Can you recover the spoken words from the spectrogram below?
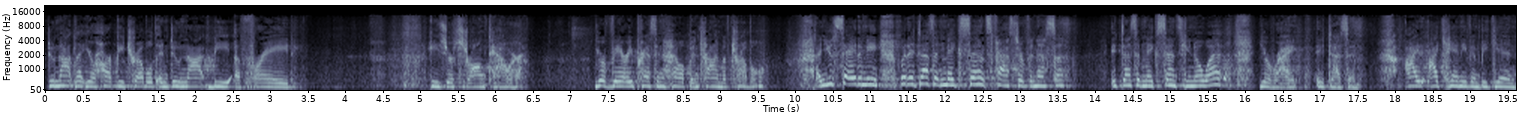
Do not let your heart be troubled and do not be afraid. He's your strong tower your very present help in time of trouble. And you say to me, but it doesn't make sense, Pastor Vanessa. It doesn't make sense. You know what? You're right. It doesn't. I, I can't even begin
